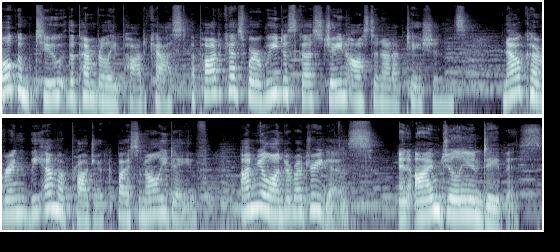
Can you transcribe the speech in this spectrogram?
Welcome to the Pemberley Podcast, a podcast where we discuss Jane Austen adaptations. Now covering The Emma Project by Sonali Dev. I'm Yolanda Rodriguez. And I'm Jillian Davis.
